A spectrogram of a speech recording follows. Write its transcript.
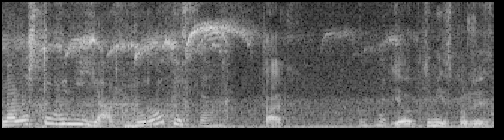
Налаштовані як? Боротися? Так. Я оптиміст по житті.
